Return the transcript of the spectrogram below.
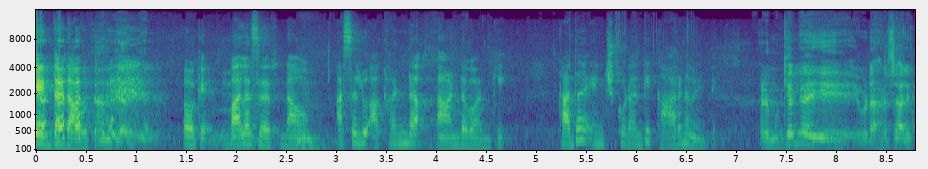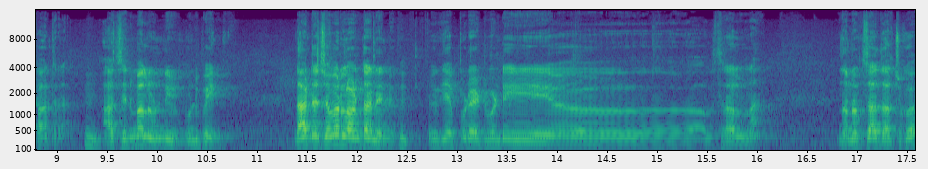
get that out అంతే అంతే ఓకే బాలా సార్ నా అసలు అఖండ తాండవానికి కథ ఎంచుకోవడానికి కారణం ఏంటి అంటే ముఖ్యంగా ఈ ఈవిడ హర్షాలి పాత్ర ఆ సినిమాలో ఉండి ఉండిపోయింది దాంట్లో చివరిలో అంటాను నేను ఎప్పుడు ఎటువంటి అవసరాలున్నా నన్ను ఒకసారి తలుచుకో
